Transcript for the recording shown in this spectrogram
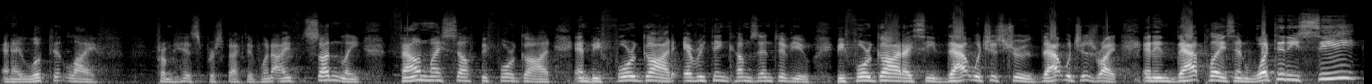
and I looked at life from His perspective. When I suddenly found myself before God, and before God, everything comes into view. Before God, I see that which is true, that which is right. And in that place, and what did He see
